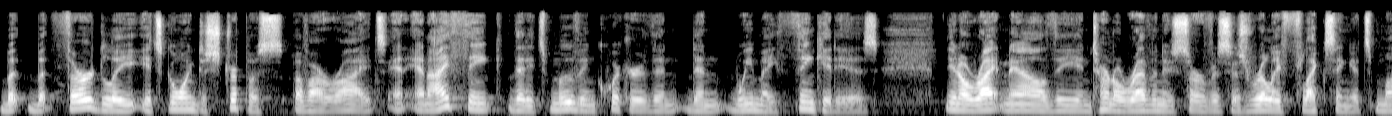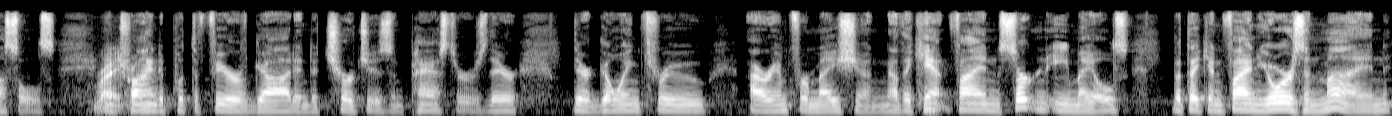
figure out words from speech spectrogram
But, but thirdly, it's going to strip us of our rights. And, and I think that it's moving quicker than, than we may think it is. You know, right now, the Internal Revenue Service is really flexing its muscles Right. and trying to put the fear of God into churches and pastors. They're, they're going through our information. Now, they can't find certain emails, but they can find yours and mine.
